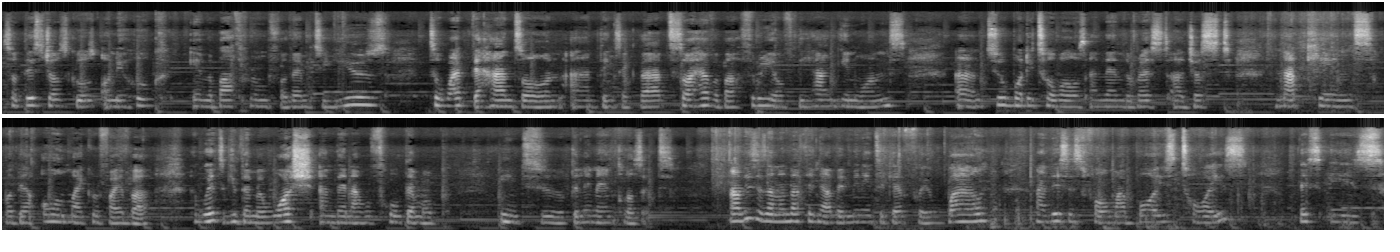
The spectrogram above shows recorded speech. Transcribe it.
So this just goes on a hook in the bathroom for them to use to wipe their hands on and things like that. So i have about three of the hanging ones and two body towels and then the rest are just napkins but they're all microfiber. I'm going to give them a wash and then i will fold them up into the linen closet. Now this is another thing i've been meaning to get for a while and this is for my boys toys. This is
